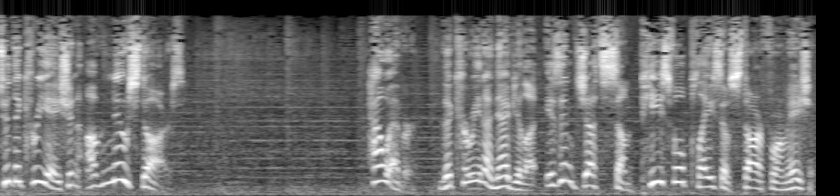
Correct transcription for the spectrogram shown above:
to the creation of new stars. However, the Carina Nebula isn't just some peaceful place of star formation.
